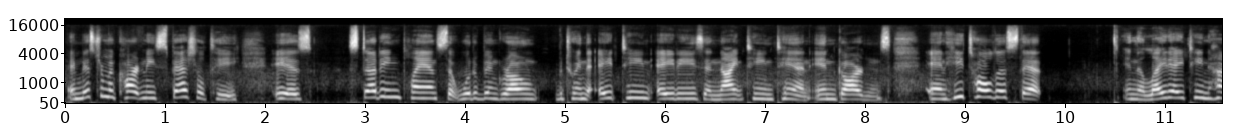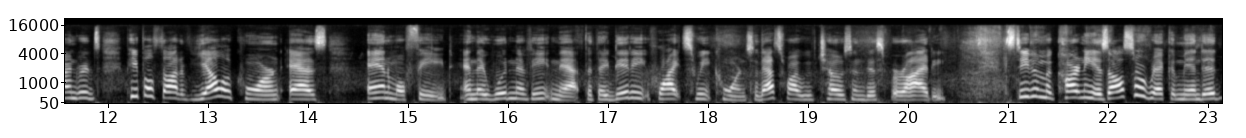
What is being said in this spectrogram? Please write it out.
And Mr. McCartney's specialty is studying plants that would have been grown between the 1880s and 1910 in gardens. And he told us that in the late 1800s, people thought of yellow corn as animal feed and they wouldn't have eaten that but they did eat white sweet corn so that's why we've chosen this variety. Stephen McCartney has also recommended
